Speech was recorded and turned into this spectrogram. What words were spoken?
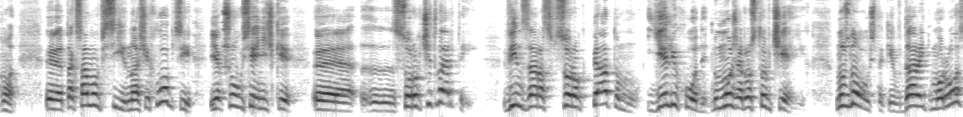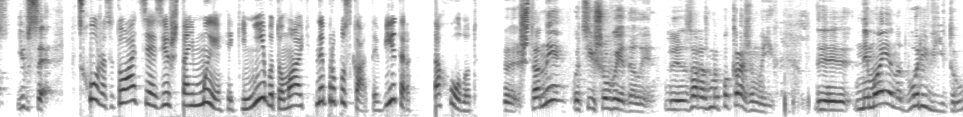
От. Е, так само всі наші хлопці, якщо у Сенічки е, е, 44-й, він зараз в 45-му єлі ходить, ну може розтовче їх. Ну знову ж таки, вдарить мороз і все. Схожа ситуація зі штаньми, які нібито мають не пропускати вітер та холод. Е, Штани, оці, що видали, е, зараз ми покажемо їх. Е, Немає на дворі вітру,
